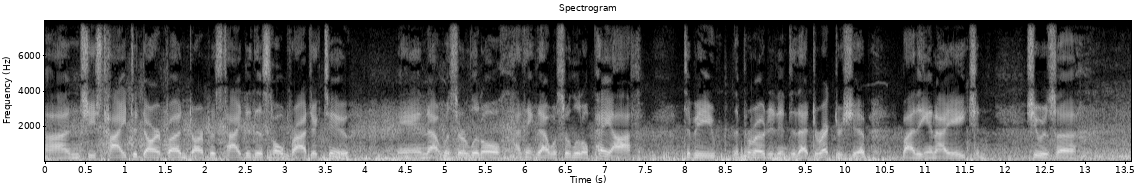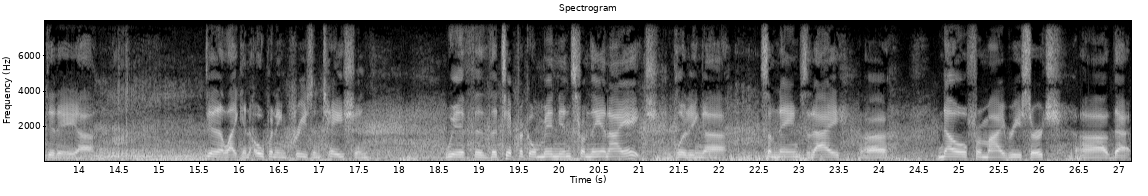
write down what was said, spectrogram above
and she's tied to DARPA, and DARPA's tied to this whole project too. And that was her little, I think that was her little payoff to be promoted into that directorship by the NIH, and she was did a did a, like an opening presentation with uh, the typical minions from the NIH, including uh, some names that I uh, know from my research uh, that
